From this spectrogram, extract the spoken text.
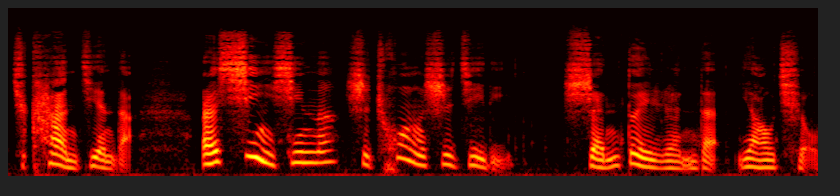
去看见的。而信心呢，是创世纪里神对人的要求。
